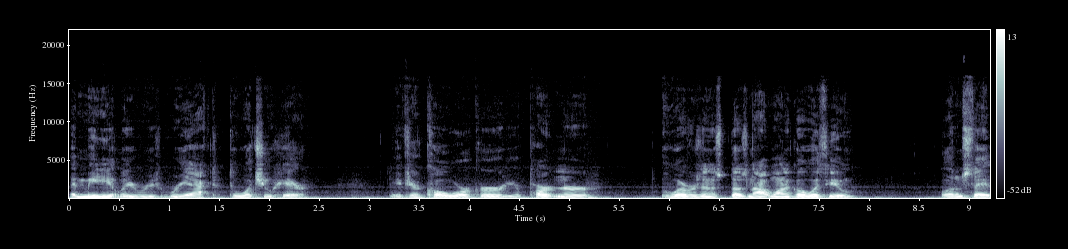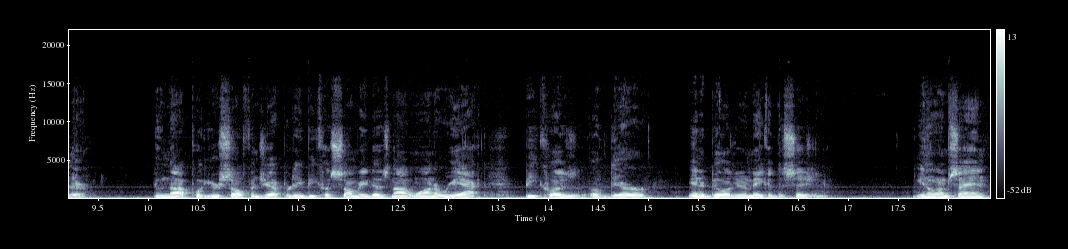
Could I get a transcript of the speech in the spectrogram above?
Immediately re- react to what you hear. If your coworker, your partner, whoever's in this does not want to go with you, let them stay there. Do not put yourself in jeopardy because somebody does not want to react because of their inability to make a decision. You know what I'm saying?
